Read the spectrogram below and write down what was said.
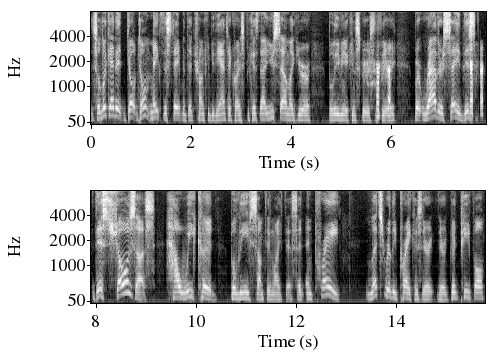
So look at it. Don't don't make the statement that Trump could be the Antichrist because now you sound like you're believing a conspiracy theory. but rather say this this shows us how we could believe something like this and, and pray. Let's really pray because they're, they're good people,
